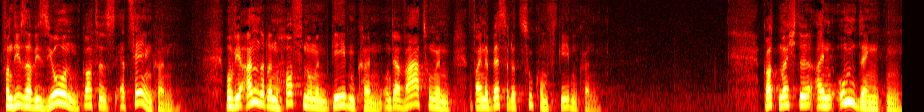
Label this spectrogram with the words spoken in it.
von dieser Vision Gottes erzählen können, wo wir anderen Hoffnungen geben können und Erwartungen auf eine bessere Zukunft geben können. Gott möchte ein Umdenken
